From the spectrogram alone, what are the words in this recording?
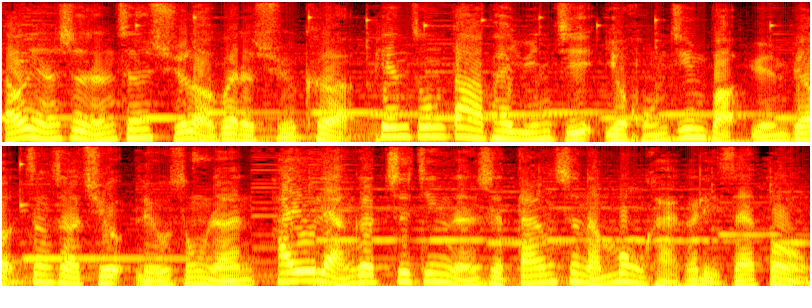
导演是人称徐老怪的徐克。片中大牌云集有洪金宝、元彪、郑少秋、刘松仁，还有两个至今仍是单身的孟海和李赛凤。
